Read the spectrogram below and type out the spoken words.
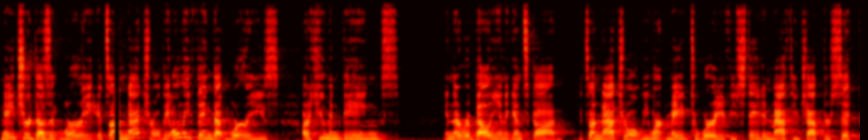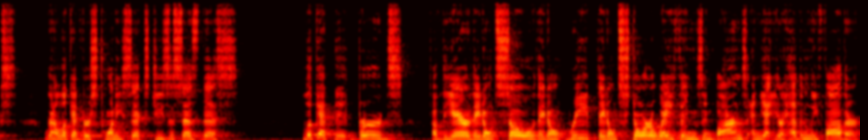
Nature doesn't worry, it's unnatural. The only thing that worries are human beings in their rebellion against God. It's unnatural. We weren't made to worry. If you stayed in Matthew chapter 6, we're going to look at verse 26. Jesus says this Look at the birds of the air. They don't sow, they don't reap, they don't store away things in barns, and yet your heavenly Father,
